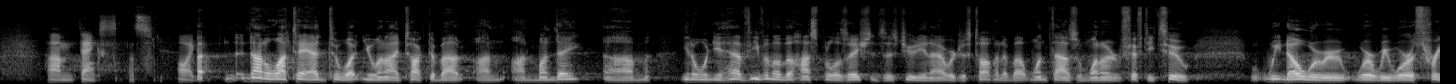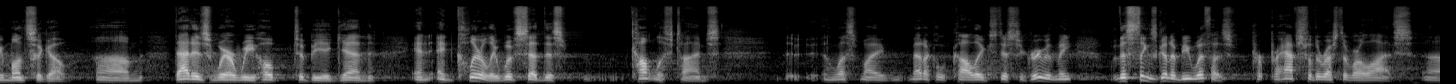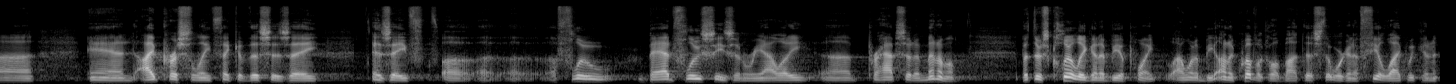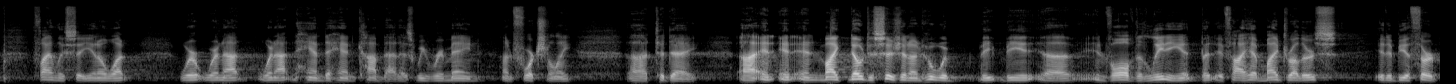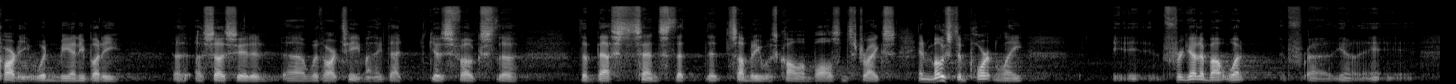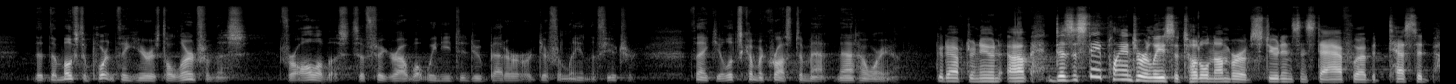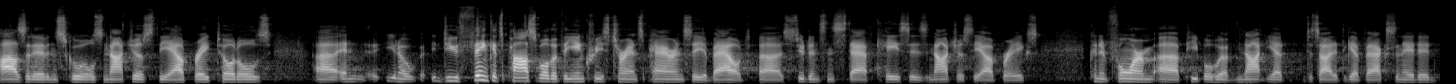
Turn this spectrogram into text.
Um, Thanks, that's all I got. N- Not a lot to add to what you and I talked about on, on Monday. Um, You know, when you have, even though the hospitalizations, as Judy and I were just talking about, 1,152, we know where we, where we were three months ago. Um, That is where we hope to be again. And, and clearly, we've said this countless times, unless my medical colleagues disagree with me, this thing's going to be with us, per- perhaps for the rest of our lives. Uh, and I personally think of this as a as a, a- a- a flu bad flu season reality, uh, perhaps at a minimum. But there's clearly going to be a point. I want to be unequivocal about this that we're going to feel like we can finally say, you know what, we're, we're not we're not in hand-to-hand combat as we remain, unfortunately, uh, today. Uh, and, and, and Mike, no decision on who would be, be uh, involved in leading it, but if I have my druthers, it'd be a third party. It wouldn't be anybody uh, associated uh, with our team. I think that gives folks the, the best sense that, that somebody was calling balls and strikes. And most importantly, forget about what, uh, you know, eh, the, the most important thing here is to learn from this for all of us to figure out what we need to do better or differently in the future. Thank you. Let's come across to Matt. Matt, how are you? Good afternoon. Uh, Does the state plan to release a total number of students and staff who have been tested positive in schools, not just the outbreak totals? Uh, And, you know, do you think it's possible that the increased transparency about uh, students and staff cases, not just the outbreaks, can inform uh, people who have not yet decided to get vaccinated?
